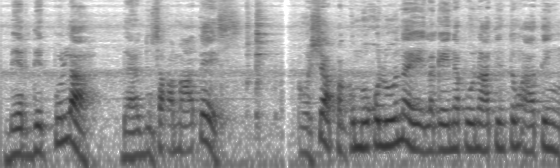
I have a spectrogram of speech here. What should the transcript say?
Berde at pula, dahil dun sa kamates. O siya, pag kumukulo na, eh, ilagay na po natin tong ating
